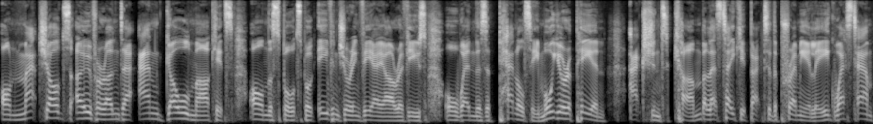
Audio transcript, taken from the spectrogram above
on match odds, over, under, and goal markets on the sportsbook, even during VAR reviews or when there's a penalty. More European action to come, but let's take it back to the Premier League. West Ham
